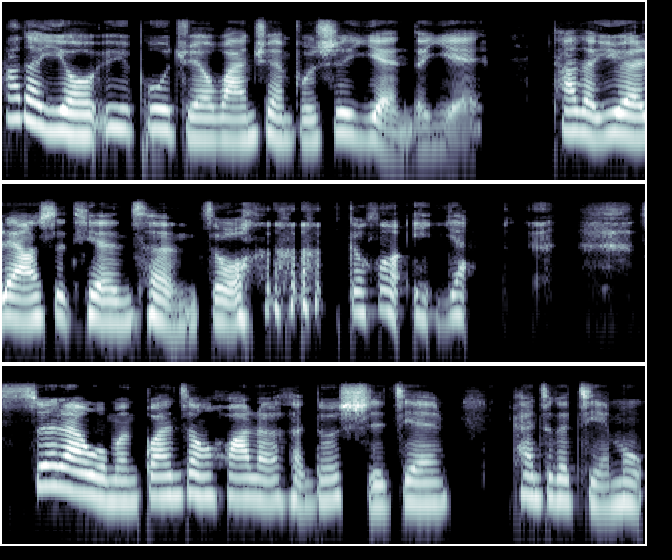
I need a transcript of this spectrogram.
他的犹豫不决完全不是演的耶，他的月亮是天秤座，跟我一样。虽然我们观众花了很多时间看这个节目，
